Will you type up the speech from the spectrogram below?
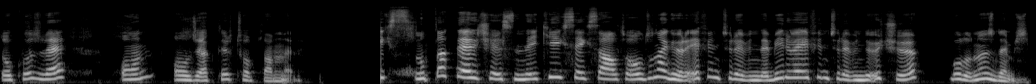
9 ve 10 olacaktır toplamları. x mutlak değer içerisinde 2x eksi 6 olduğuna göre f'in türevinde 1 ve f'in türevinde 3'ü bulunuz demiş.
